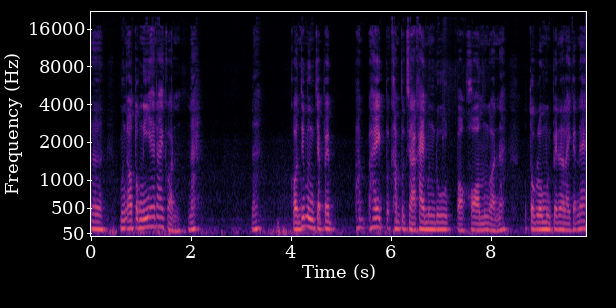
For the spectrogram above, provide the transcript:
เออ มึงเอาตรงนี้ให้ได้ก่อนนะ นะ ก่อนที่มึงจะไปให้คำปรึกษาใครมึงดูปอกคอมึงก่อนนะ ตกลงมึงเป็นอะไรกันแน่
